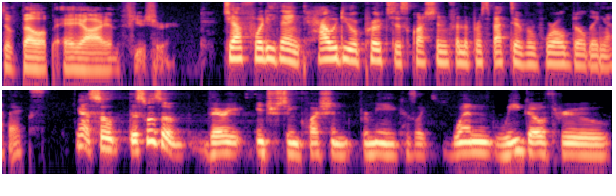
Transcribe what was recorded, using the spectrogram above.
develop AI in the future. Jeff, what do you think? How would you approach this question from the perspective of world building ethics? Yeah, so this was a very interesting question for me because like when we go through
